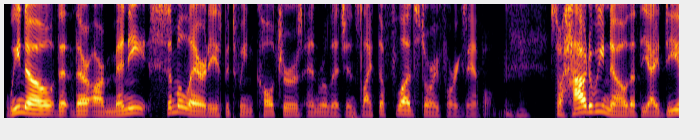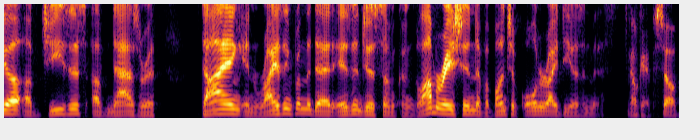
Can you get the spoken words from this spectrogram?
We know that there are many similarities between cultures and religions, like the flood story, for example. Mm-hmm. So, how do we know that the idea of Jesus of Nazareth dying and rising from the dead isn't just some conglomeration of a bunch of older ideas and myths? Okay, so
